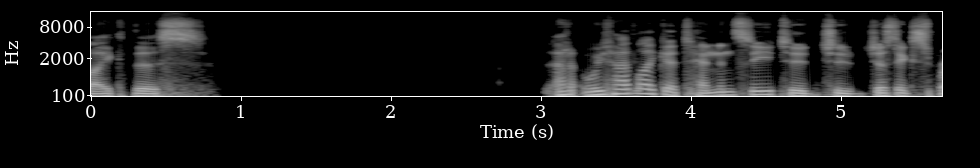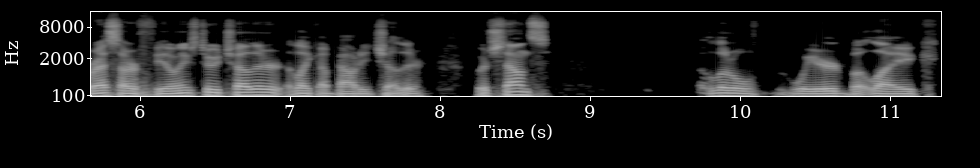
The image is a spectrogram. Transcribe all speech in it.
like this we've had like a tendency to to just express our feelings to each other like about each other which sounds a little weird but like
